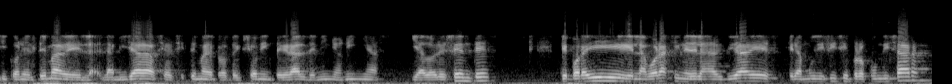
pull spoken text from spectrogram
y con el tema de la, mirada hacia el sistema de protección integral de niños, niñas y adolescentes, que por ahí en la vorágine de las actividades era muy difícil profundizar,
